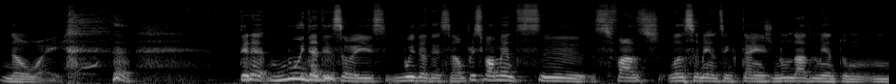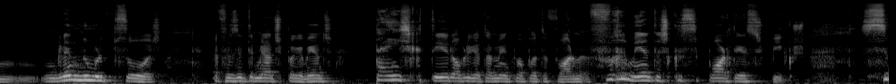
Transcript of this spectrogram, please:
No way. ter muita atenção a isso, muita atenção, principalmente se, se fazes lançamentos em que tens num dado momento um, um, um, grande número de pessoas a fazer determinados pagamentos, tens que ter obrigatoriamente uma plataforma, ferramentas que suportem esses picos. Se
